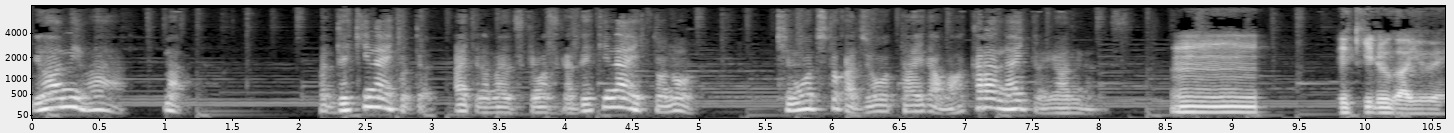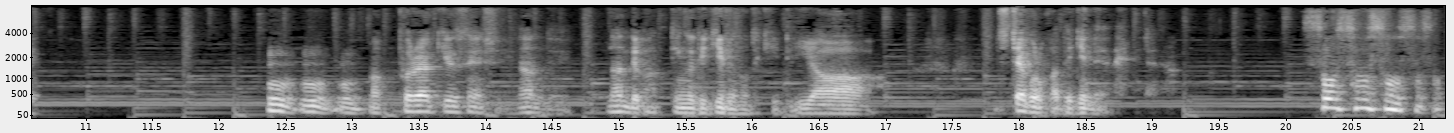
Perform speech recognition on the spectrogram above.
弱みは、まあ、まあできない人って、あえて名前を付けますが、できない人の気持ちとか状態がわからないという弱みなんです。う。うーん。できるがゆえに。うんうんうん。まあ、プロ野球選手になんで、なんでバッティングできるのって聞いて、いやー、ちっちゃい頃からできんだよね、みたいな。そうそうそうそうそう。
